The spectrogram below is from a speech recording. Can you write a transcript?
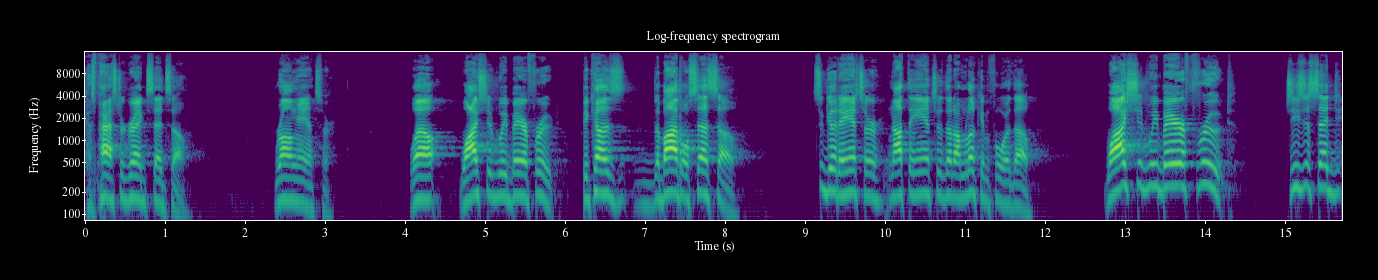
Because Pastor Greg said so. Wrong answer. Well, why should we bear fruit? Because the Bible says so. It's a good answer, not the answer that I'm looking for, though. Why should we bear fruit? Jesus said,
